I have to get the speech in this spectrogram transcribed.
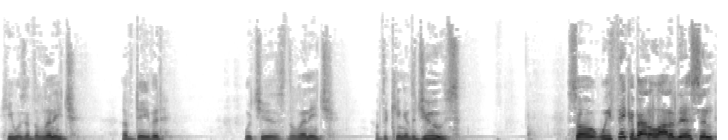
he was of the lineage of David, which is the lineage of the King of the Jews. So we think about a lot of this and,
